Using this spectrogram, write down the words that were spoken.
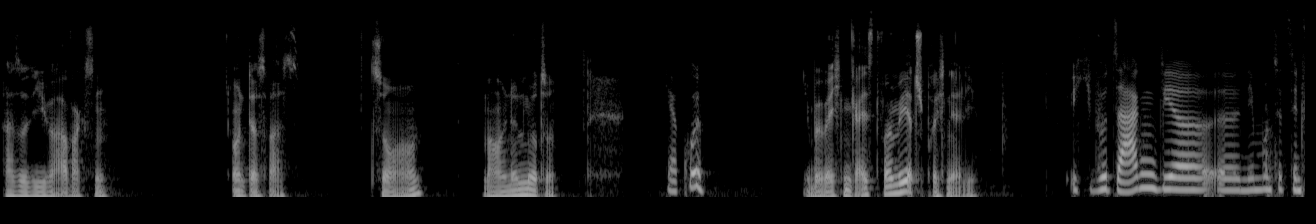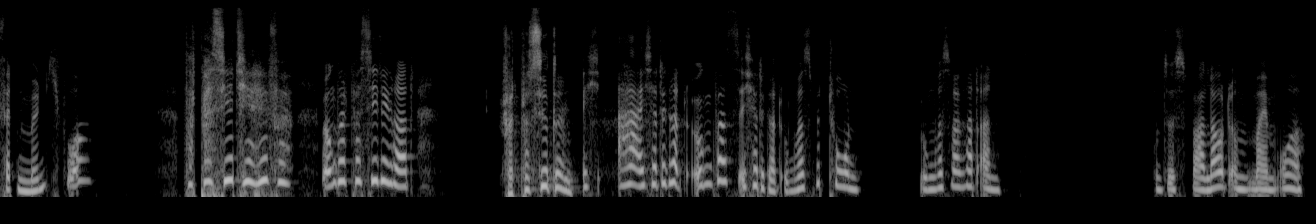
Also die war erwachsen. Und das war's. Zur maulenden Myrte. Ja, cool. Über welchen Geist wollen wir jetzt sprechen, Ellie? Ich würde sagen, wir äh, nehmen uns jetzt den fetten Mönch vor. Was passiert hier? Hilfe! Irgendwas passiert hier gerade. Was passiert denn? Ich, ah, ich hatte gerade irgendwas, ich hatte gerade irgendwas mit Ton. Irgendwas war gerade an. Und es war laut in meinem Ohr.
